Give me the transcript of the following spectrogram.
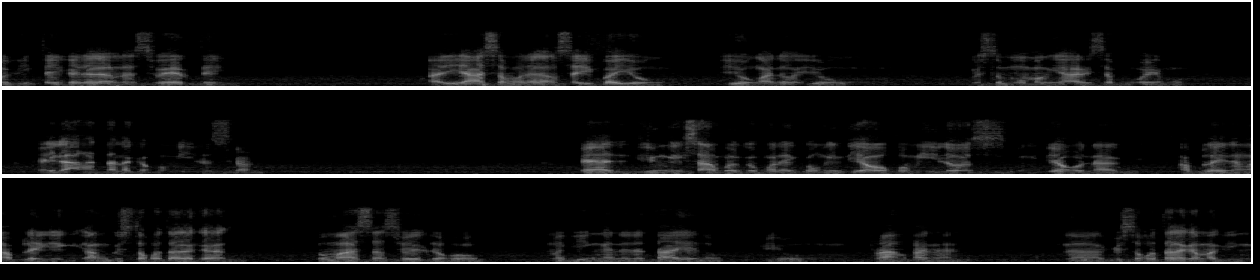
maghintay ka na lang ng swerte. Ah, iasa mo na lang sa iba yung yung ano, yung gusto mo mangyari sa buhay mo. Kailangan talaga kumilos ka. Kaya yung example ko po rin, kung hindi ako kumilos, kung hindi ako nag-apply ng apply, eh, ang gusto ko talaga, tumaas ang sweldo ko. Maging ano na tayo, no? Yung prangka na. Na gusto ko talaga maging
